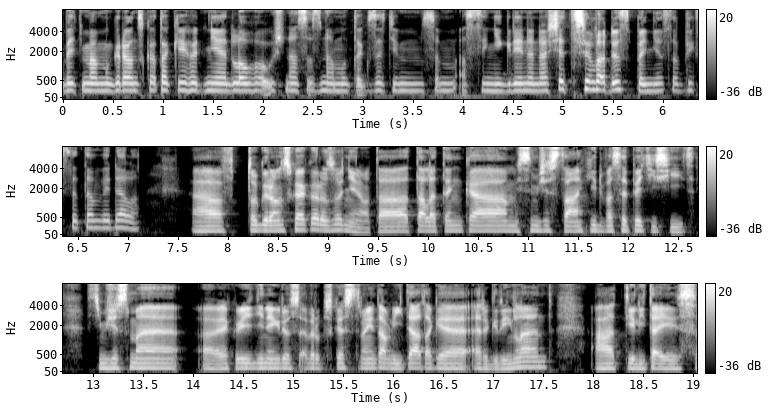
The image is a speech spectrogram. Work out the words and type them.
byť mám Grónsko taky hodně dlouho už na seznamu, tak zatím jsem asi nikdy nenašetřila dost peněz, abych se tam vydala. V to Grónsko jako rozhodně, no. Ta, ta letenka, myslím, že stála nějakých 25 tisíc. S tím, že jsme eh, jako jediný, kdo z evropské strany tam lítá, tak je Air Greenland a ty lítají z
